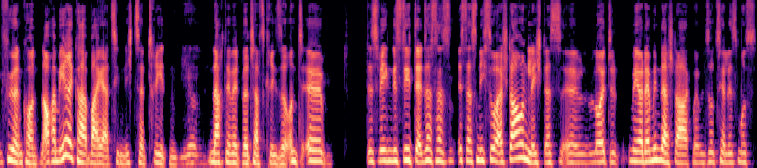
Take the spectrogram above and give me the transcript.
führen konnten. Auch Amerika war ja ziemlich zertreten ja. nach der Weltwirtschaftskrise. Und äh, deswegen ist, die, das, das, ist das nicht so erstaunlich, dass äh, Leute mehr oder minder stark mit dem Sozialismus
